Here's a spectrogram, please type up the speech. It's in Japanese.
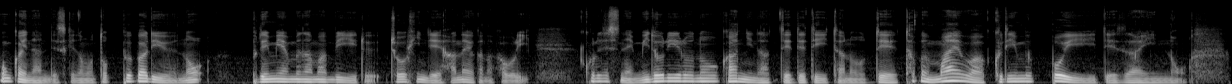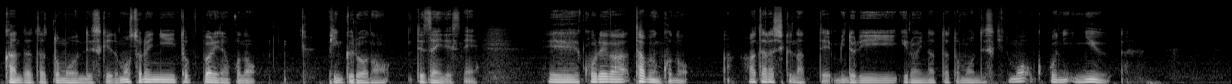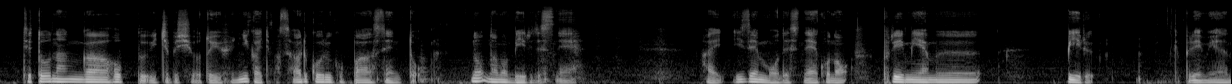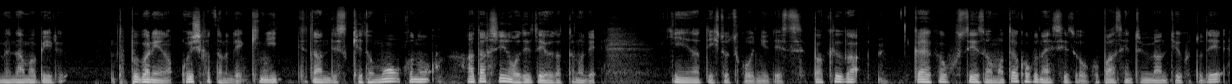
今回なんですけども、トップバリューのプレミアム生ビール、上品で華やかな香り。これですね、緑色の缶になって出ていたので、多分前はクリームっぽいデザインの缶だったと思うんですけども、それにトップバリューのこのピンク色のデザインですね。えー、これが多分この新しくなって緑色になったと思うんですけども、ここにニュー、テトナンガーホップ一部使用というふうに書いてます。アルコール5%の生ビールですね。はい。以前もですね、このプレミアムビール、プレミアム生ビール、トップバリューの美味しかったので気に入ってたんですけども、この新しいのが出たようだったので気になって一つ購入です。爆が外国製造または国内製造5%未満ということで、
